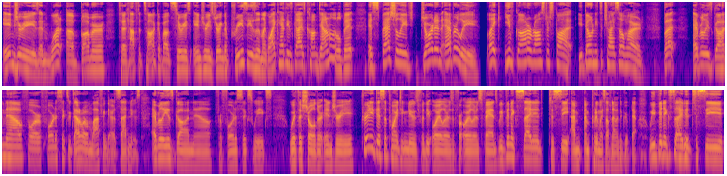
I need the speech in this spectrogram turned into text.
injuries. And what a bummer to have to talk about serious injuries during the preseason. Like, why can't these guys calm down a little bit? Especially Jordan Eberle. Like, you've got a roster spot. You don't need to try so hard. But Eberle's gone now for four to six weeks. I don't know why I'm laughing there. It's sad news. Eberle is gone now for four to six weeks with a shoulder injury. Pretty disappointing news for the Oilers and for Oilers fans. We've been excited to see. I'm, I'm putting myself now in the group now. We've been excited to see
